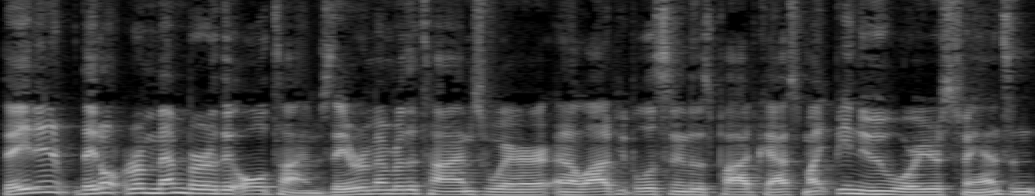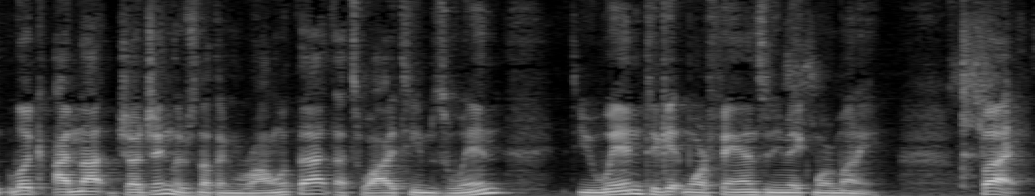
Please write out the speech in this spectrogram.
they didn't they don't remember the old times. They remember the times where and a lot of people listening to this podcast might be new warriors fans. And look i'm not judging. There's nothing wrong with that. That's why teams win. You win to get more fans and you make more money. But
